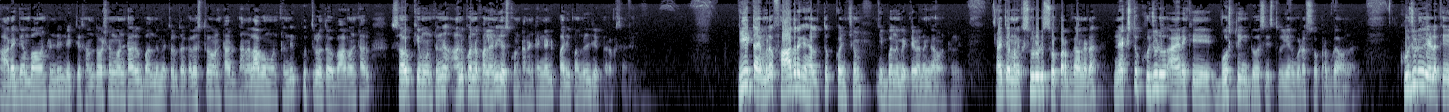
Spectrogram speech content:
ఆరోగ్యం బాగుంటుంది నిత్య సంతోషంగా ఉంటారు బంధుమిత్రులతో కలుస్తూ ఉంటారు ధనలాభం ఉంటుంది పుత్రులతో బాగుంటారు సౌఖ్యం ఉంటుంది అనుకున్న పనులన్నీ చేసుకుంటారు అంటే ఏంటంటే పది పనులు చెప్పారు ఒకసారి. ఈ టైంలో ఫాదర్కి హెల్త్ కొంచెం ఇబ్బంది పెట్టే విధంగా ఉంటుంది. అయితే మనకి సూర్యుడు సూపర్గా ఉన్నాడా? నెక్స్ట్ కుజుడు ఆయనకి బూస్టింగ్ డోస్ ఇస్తూ ఈయన కూడా సూపర్బ్గా ఉన్నాడు. కుజుడు వీళ్ళకి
